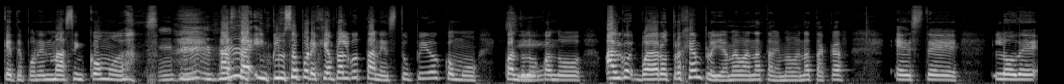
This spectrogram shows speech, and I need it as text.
que te ponen más incómodas. Hasta incluso, por ejemplo, algo tan estúpido como cuando lo, cuando algo, voy a dar otro ejemplo, ya me van a también me van a atacar. Este, lo de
